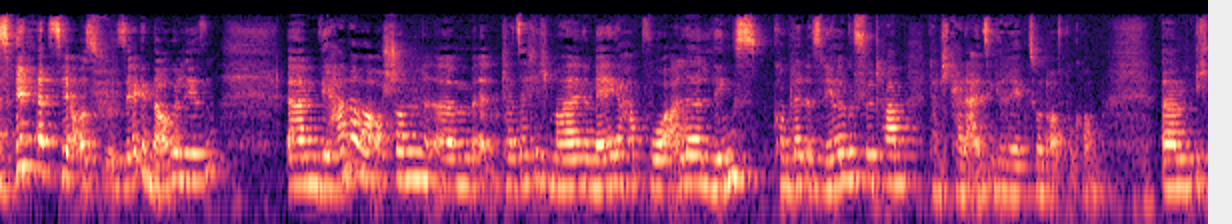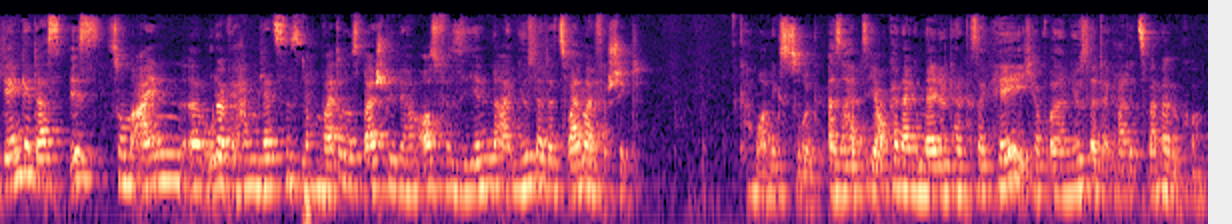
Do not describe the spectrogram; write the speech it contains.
sehr, sehr, aus, sehr genau gelesen. Ähm, wir haben aber auch schon ähm, tatsächlich mal eine Mail gehabt, wo alle Links komplett ins Leere geführt haben. Da habe ich keine einzige Reaktion drauf bekommen. Ähm, ich denke, das ist zum einen, äh, oder wir haben letztens noch ein weiteres Beispiel, wir haben aus Versehen einen Newsletter zweimal verschickt. Kam auch nichts zurück. Also hat sich auch keiner gemeldet und hat gesagt, hey, ich habe euren Newsletter gerade zweimal bekommen.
